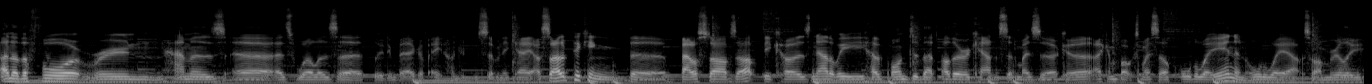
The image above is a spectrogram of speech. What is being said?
Another four rune hammers, uh, as well as a looting bag of 870k. I've started picking the battle staves up because now that we have bonded that other account instead of my Zerker, I can box myself all the way in and all the way out. So I'm really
